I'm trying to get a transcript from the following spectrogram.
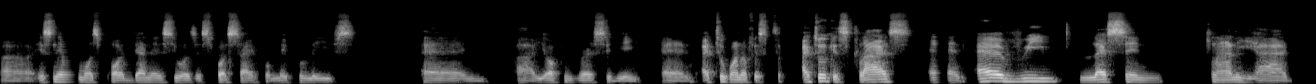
Uh, his name was Paul Dennis. He was a sports psych for Maple Leafs and uh, York University. And I took one of his. I took his class, and every lesson plan he had,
